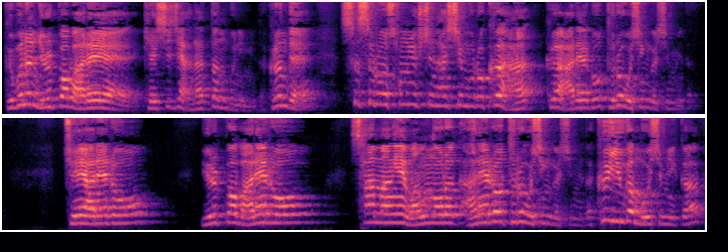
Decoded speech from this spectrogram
그분은 율법 아래 계시지 않았던 분입니다. 그런데 스스로 성육신 하심으로 그, 아, 그 아래로 들어오신 것입니다. 죄 아래로, 율법 아래로, 사망의 왕노릇 아래로 들어오신 것입니다. 그 이유가 무엇입니까?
